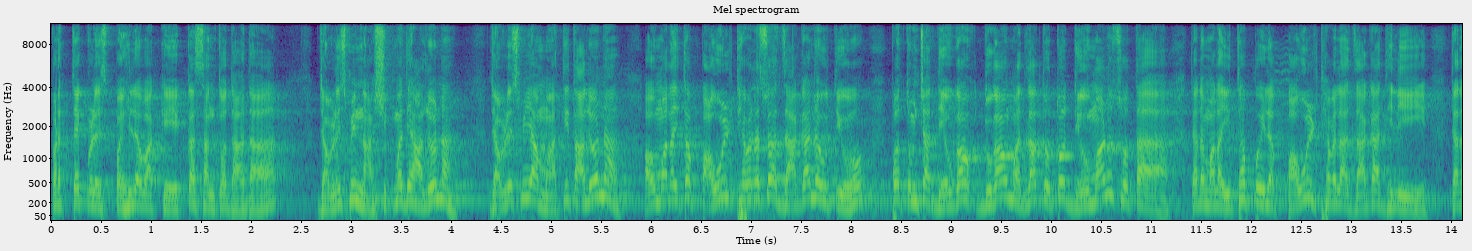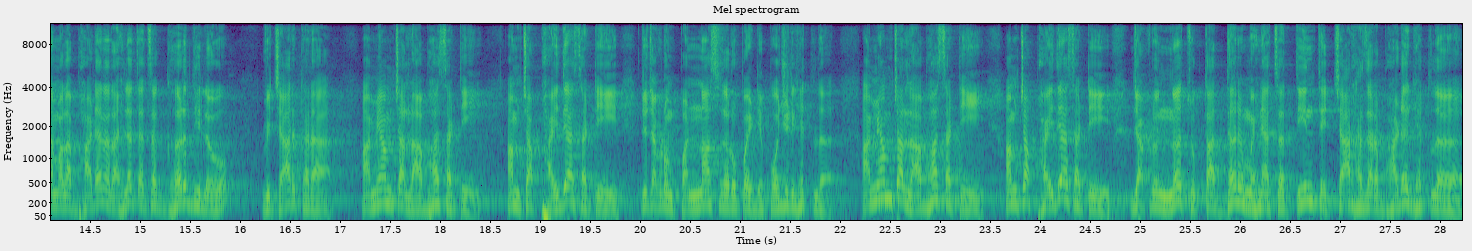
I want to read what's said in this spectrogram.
प्रत्येक वेळेस पहिलं वाक्य एकच सांगतो दादा ज्यावेळेस मी नाशिकमध्ये आलो ना ज्यावेळेस मी या मातीत आलो ना अहो मला इथं पाऊल ठेवायला सुद्धा जागा नव्हती हो पण तुमच्या देवगाव दुगावमधला तो तो देवमाणूस होता. त्यानं मला इथं पहिलं पाऊल ठेवायला जागा दिली त्यानं मला भाड्यानं राहिलं त्याचं घर दिलं हो. विचार करा. आम्ही आमच्या लाभासाठी आमच्या फायद्यासाठी ज्याच्याकडून पन्नास हजार रुपये डिपॉझिट घेतलं आम्ही आमच्या लाभासाठी आमच्या फायद्यासाठी ज्याकडून न चुकता दर महिन्याचं तीन ते चार हजार भाडं घेतलं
